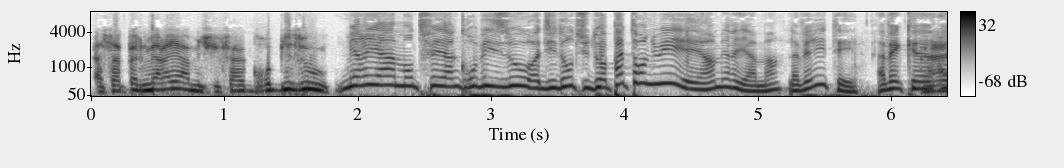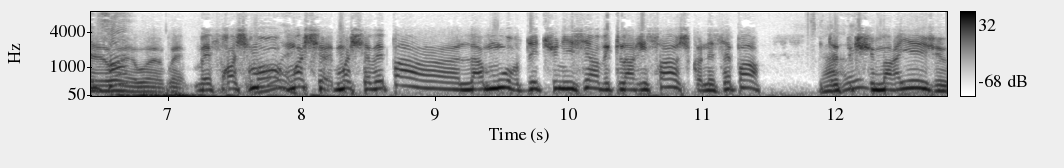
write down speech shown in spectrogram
Elle s'appelle Myriam, je lui fais un gros bisou. Myriam, on te fait un gros bisou. Ah, dis donc, tu dois pas t'ennuyer, hein, Myriam, hein, la vérité. Avec euh, Ouais, ouais, ouais, ouais. Mais franchement, Ah ouais. moi, je, moi, je savais pas hein, l'amour des Tunisiens avec Larissa, je connaissais pas. Ah Depuis oui. que je suis marié, je. Ah,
